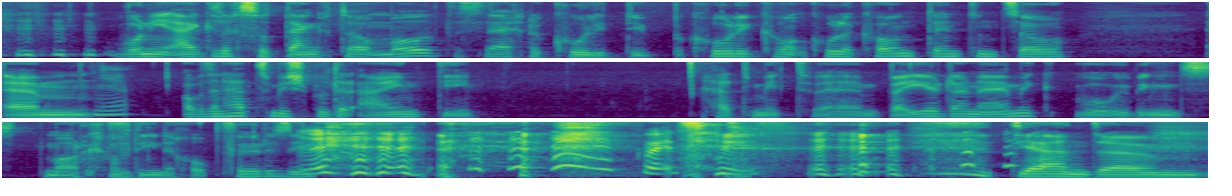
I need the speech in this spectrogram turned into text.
Wo ich eigentlich so gedacht habe, mal, das sind eigentlich noch coole Typen, coole, co- cooler Content und so. Ähm, Ja. Aber dann hat zum Beispiel der eine, hat mit ähm, Bayer Dynamic, wo übrigens die Marke von deinen Kopfhörern sind, Gut, die haben, ähm,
